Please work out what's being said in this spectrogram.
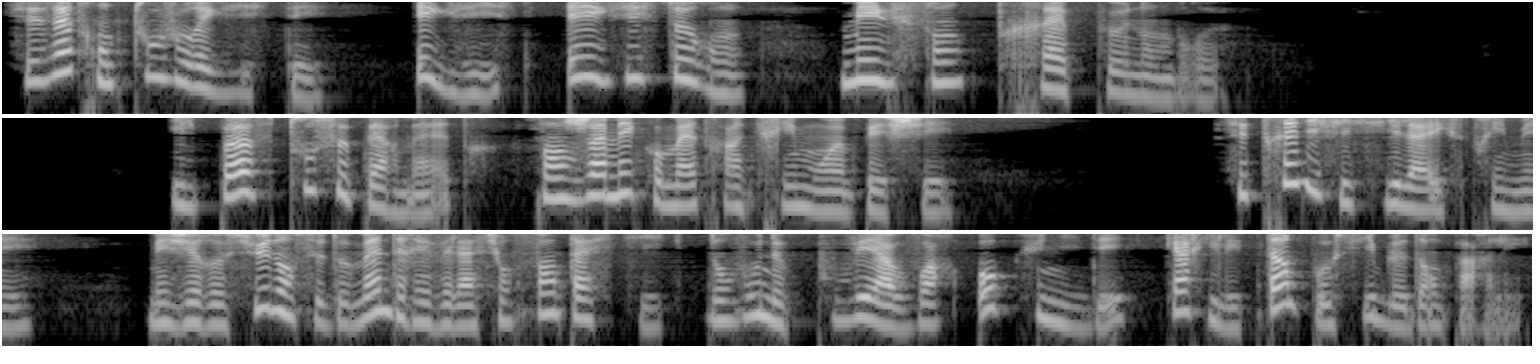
Ces êtres ont toujours existé, existent et existeront, mais ils sont très peu nombreux. Ils peuvent tout se permettre sans jamais commettre un crime ou un péché. C'est très difficile à exprimer, mais j'ai reçu dans ce domaine des révélations fantastiques dont vous ne pouvez avoir aucune idée car il est impossible d'en parler.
